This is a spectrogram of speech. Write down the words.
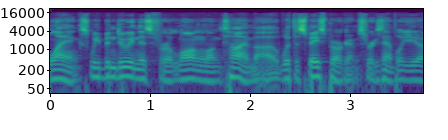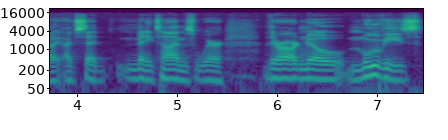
blanks. We've been doing this for a long, long time uh, with the space programs. For example, you know, I've said many times where there are no movies,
